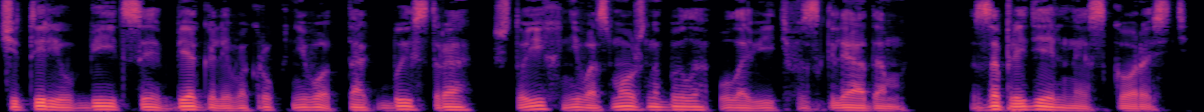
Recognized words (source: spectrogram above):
Четыре убийцы бегали вокруг него так быстро, что их невозможно было уловить взглядом. Запредельная скорость.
